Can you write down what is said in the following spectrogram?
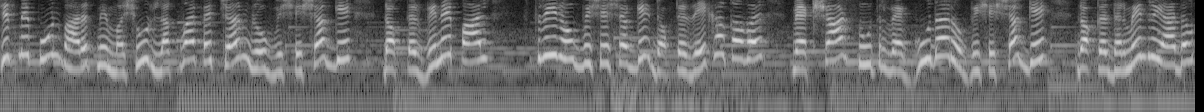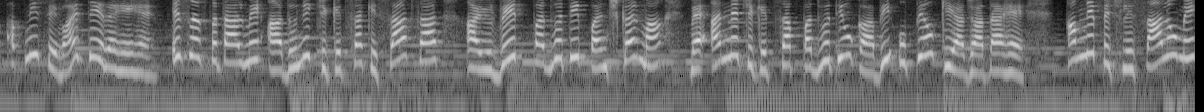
जिसमें पूर्ण भारत में मशहूर लकवा पे चर्म रोग विशेषज्ञ डॉक्टर विनय पाल स्त्री रोग विशेषज्ञ डॉक्टर रेखा कंवर व क्षार सूत्र व गुदा रोग विशेषज्ञ डॉक्टर धर्मेंद्र यादव अपनी सेवाएँ दे रहे हैं। इस अस्पताल में आधुनिक चिकित्सा के साथ साथ आयुर्वेद पद्धति पंचकर्मा व अन्य चिकित्सा पद्धतियों का भी उपयोग किया जाता है। हमने पिछले सालों में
